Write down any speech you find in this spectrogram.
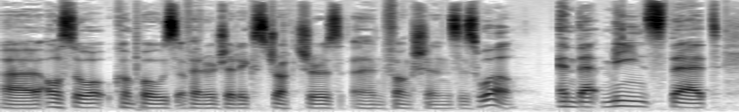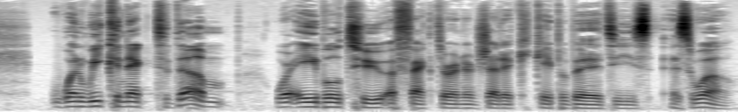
uh, also composed of energetic structures and functions as well. And that means that when we connect to them, we're able to affect their energetic capabilities as well.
